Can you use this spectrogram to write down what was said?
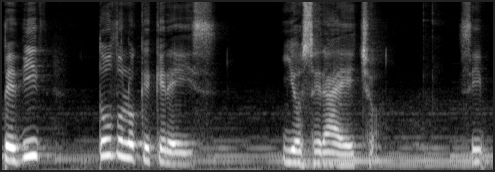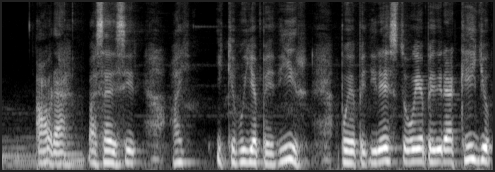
Pedid todo lo que queréis y os será hecho. ¿Sí? Ahora vas a decir, ay, ¿y qué voy a pedir? Voy a pedir esto, voy a pedir aquello,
